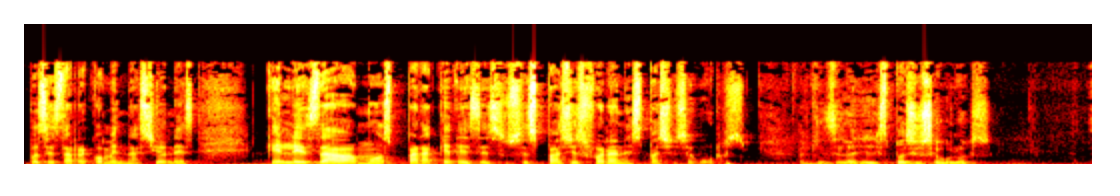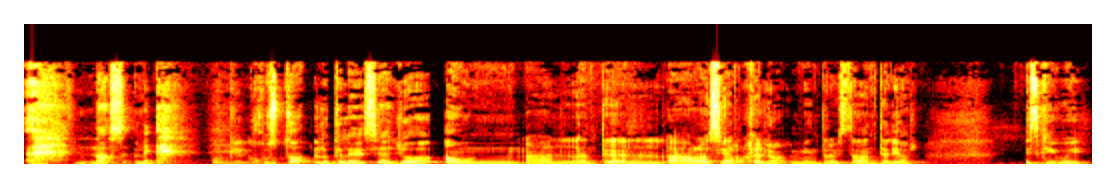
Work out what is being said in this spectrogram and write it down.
pues estas recomendaciones que les dábamos para que desde sus espacios fueran espacios seguros. ¿A quién se le haya espacios seguros? No sé, me- Porque justo lo que le decía yo a un, al, al- ahora sí a Rogelio, en mi entrevista anterior, es que, güey,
